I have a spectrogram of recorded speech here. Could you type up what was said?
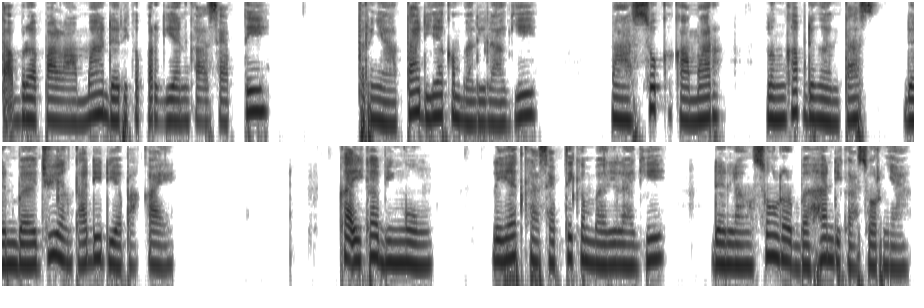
tak berapa lama dari kepergian Kak Septi, ternyata dia kembali lagi masuk ke kamar lengkap dengan tas dan baju yang tadi dia pakai. Kak Ika bingung Lihat Kak Septi kembali lagi dan langsung rebahan di kasurnya,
